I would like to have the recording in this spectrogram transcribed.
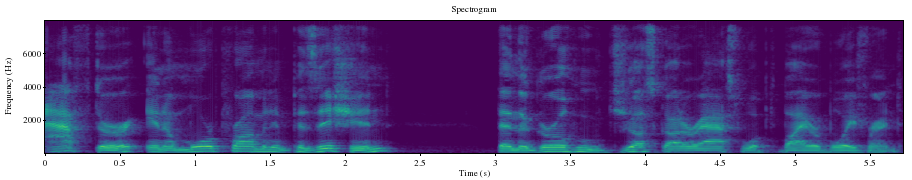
after in a more prominent position than the girl who just got her ass whooped by her boyfriend.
